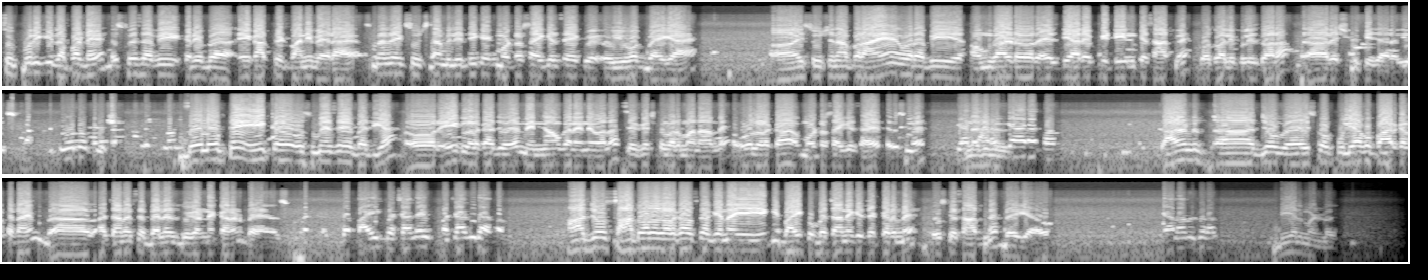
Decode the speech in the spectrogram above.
सुखपुरी की रपट है, उसमें से अभी करीब, एक आध फीट पानी बह रहा है। उसमें से एक सूचना मिली थी कि एक मोटरसाइकिल से एक युवक बह गया है। इस सूचना पर आए हैं और अभी होमगार्ड और एसडीआरएफ की टीम के साथ में कोतवाली पुलिस द्वारा रेस्क्यू की जा रही है उसका। दो लोग दो लोग थे एक उसमें से बच गया और एक लड़का जो है मेनगांव का रहने वाला श्री कृष्ण वर्मा नाम है। वो लड़का मोटरसाइकिल से आए थे उसमें नदी में कारण जो इसको पुलिया को पार करते टाइम अचानक से बैलेंस बिगड़ने कारण बहे उसमें बाइक बचाने बचा भी रहा था। हाँ जो साथ वाला लड़का उसका कहना यही है कि बाइक को बचाने के चक्कर में उसके साथ में बह गया वो। क्या नाम है सर? B L Mandloi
